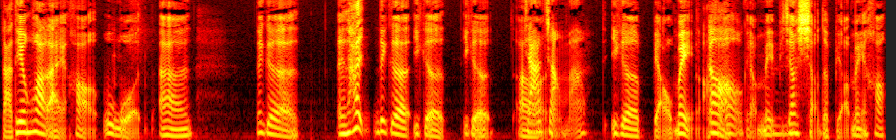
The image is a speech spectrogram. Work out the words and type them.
打电话来哈，问我呃，那个哎，他那个一个一个家长吗？一个表妹啊，哈，表妹比较小的表妹哈。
